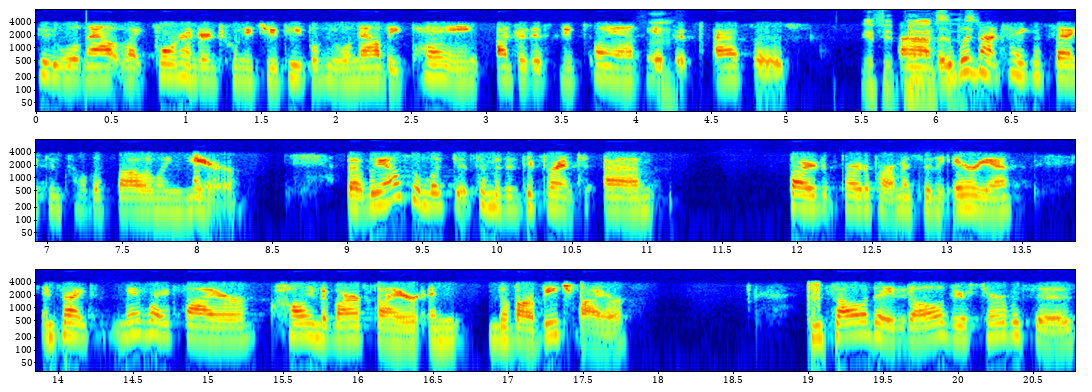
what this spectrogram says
who will now like 422 people who will now be paying under this new plan if it passes. If it Uh, passes, but it would not take effect until the following year. But we also looked at some of the different um, fire fire departments in the area. In fact, Midway Fire, Holley Navarre Fire, and Navarre Beach Fire consolidated all of their services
